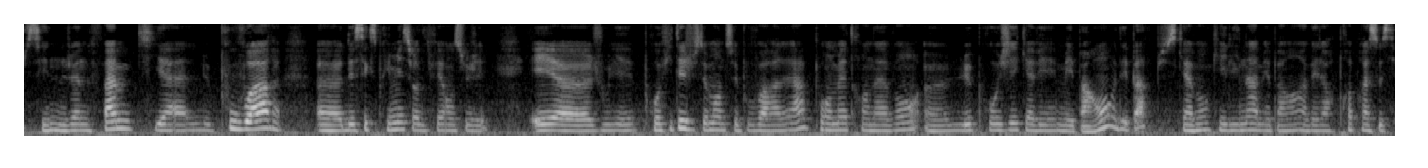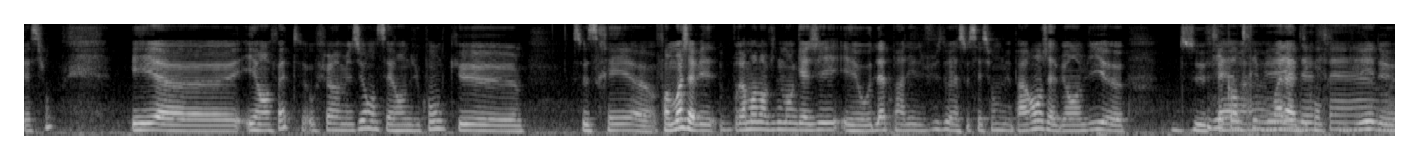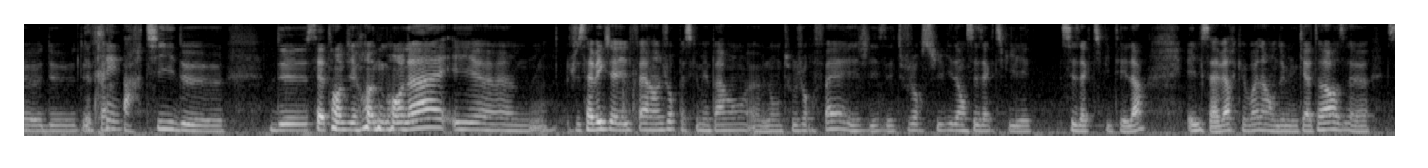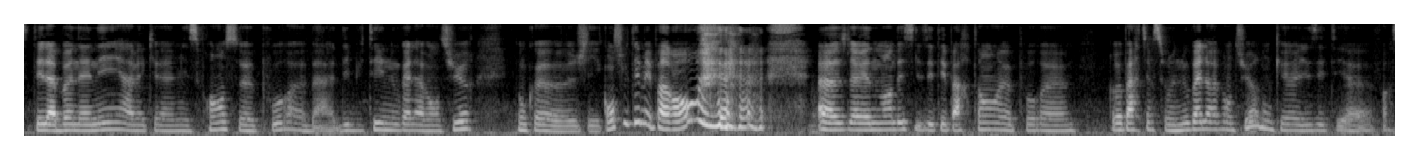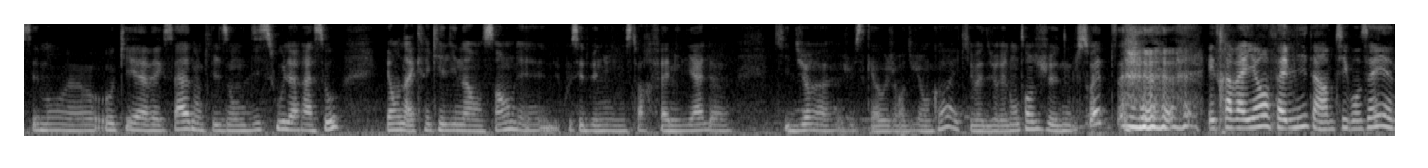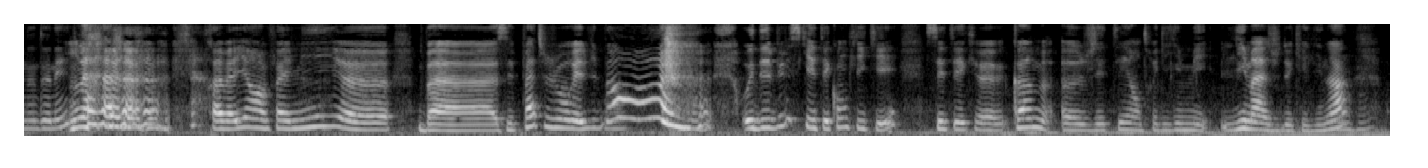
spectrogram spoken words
c'est une jeune femme qui a le pouvoir de s'exprimer sur différents sujets. Et euh, je voulais profiter justement de ce pouvoir-là pour mettre en avant euh, le projet qu'avaient mes parents au départ, puisqu'avant qu'Elina, mes parents avaient leur propre association. Et, euh, et, en fait, au fur et à mesure, on s'est rendu compte que ce serait... Enfin, moi, j'avais vraiment envie de m'engager, et au-delà de parler juste de l'association de mes parents, j'avais envie de faire... Contribuer, voilà, de, contribuer, de, de, de faire partie de de cet environnement-là. Et euh, je savais que j'allais le faire un jour parce que mes parents euh, l'ont toujours fait et je les ai toujours suivis dans ces ces activités-là. Et il s'avère que voilà, en 2014, c'était la bonne année avec Miss France pour bah, débuter une nouvelle aventure. Donc j'ai consulté mes parents. je leur ai demandé s'ils étaient partants pour repartir sur une nouvelle aventure. Donc, euh, ils étaient euh, forcément euh, OK avec ça. Donc, ils ont dissous leur assaut et on a créé Kelina ensemble. Et du coup, c'est devenu une histoire familiale qui dure jusqu'à aujourd'hui encore et qui va durer longtemps, je nous le souhaite. et travailler en famille, tu as un petit conseil à nous donner? Travailler en famille, bah, c'est pas toujours évident. Hein. Au début, ce qui était compliqué, c'était que comme j'étais entre guillemets l'image de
